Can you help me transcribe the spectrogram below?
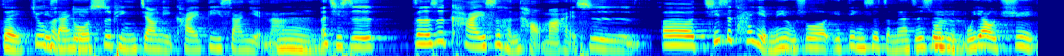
对，就很多视频教你开第三眼呐、嗯那其实真的是开是很好吗？还是呃，其实他也没有说一定是怎么样，只是说你嗯不要去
